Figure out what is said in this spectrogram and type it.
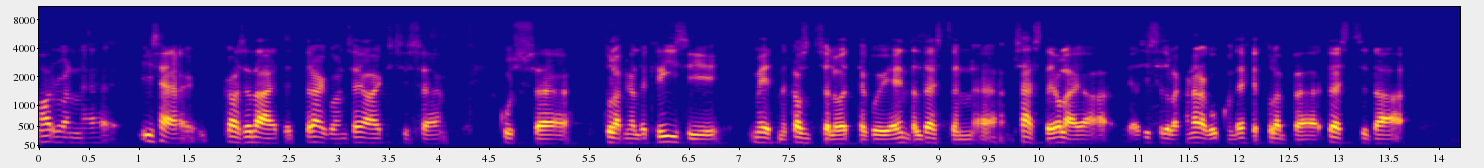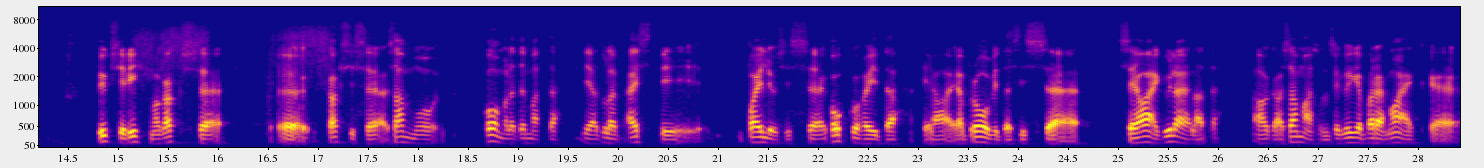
ma arvan äh, ise ka seda, et, et praegu on see aeg siis, äh, kus äh, tuleb nii-öelda kriisimeetmed kasutusele võtta, kui endal tõesti on, sääste ei ole ja, ja sissetulek on ära kukkunud, ehk et tuleb tõesti seda püksirihma kaks, kaks siis sammu koomale tõmmata ja tuleb hästi palju siis kokku hoida ja, ja proovida siis see aeg üle elada aga samas on see kõige parem aeg eh,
